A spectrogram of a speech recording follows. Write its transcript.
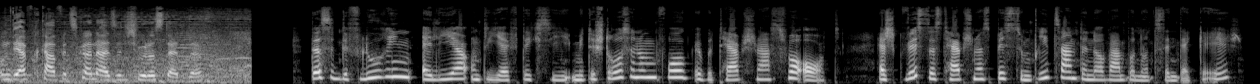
um die einfach kaufen zu können, also die Churros dort. Das sind der Florin, Elia und die Jefte mit der Strassenumfrage über die Herbstmesse vor Ort. Hast du gewusst, dass die Herbstmesse bis zum 13. November noch zu entdecken ist?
